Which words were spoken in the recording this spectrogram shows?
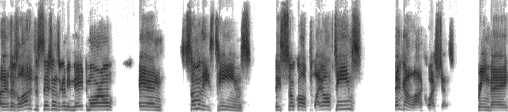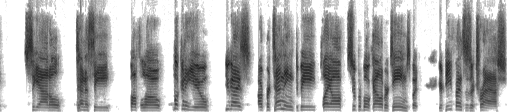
Uh, there's a lot of decisions are going to be made tomorrow, and some of these teams, these so-called playoff teams, they've got a lot of questions. Green Bay, Seattle, Tennessee, Buffalo, looking at you. You guys are pretending to be playoff Super Bowl caliber teams, but your defenses are trash,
